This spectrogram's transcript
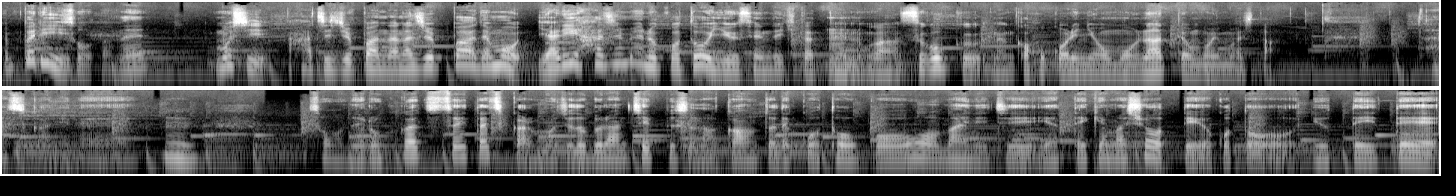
やっぱりそうだね。もし 80%70% でもやり始めることを優先できたっていうのがすごくなんか誇りに思うなって思いました。確かにね。うんそうね6月1日からもう一度ブランチップスのアカウントでこう投稿を毎日やっていきましょうっていうことを言っていて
